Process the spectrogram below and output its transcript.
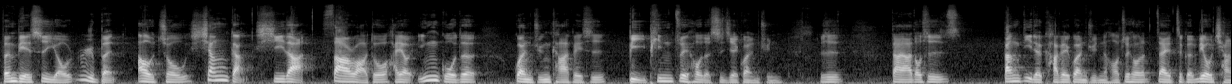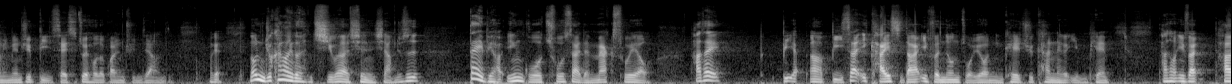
分别是由日本、澳洲、香港、希腊、萨尔瓦多还有英国的冠军咖啡师比拼最后的世界冠军，就是大家都是当地的咖啡冠军，然后最后在这个六强里面去比谁是最后的冠军这样子。OK，然后你就看到一个很奇怪的现象，就是代表英国出赛的 Maxwell，他在比呃比赛一开始大概一分钟左右，你可以去看那个影片。他从一番，他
